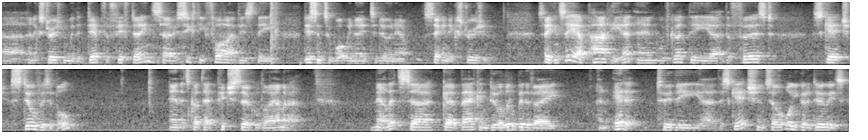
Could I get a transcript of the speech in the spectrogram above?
uh, an extrusion with a depth of 15, so 65 is the distance of what we need to do in our second extrusion. So you can see our part here, and we've got the, uh, the first sketch still visible, and it's got that pitch circle diameter. Now let's uh, go back and do a little bit of a an edit to the, uh, the sketch, and so all you've got to do is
